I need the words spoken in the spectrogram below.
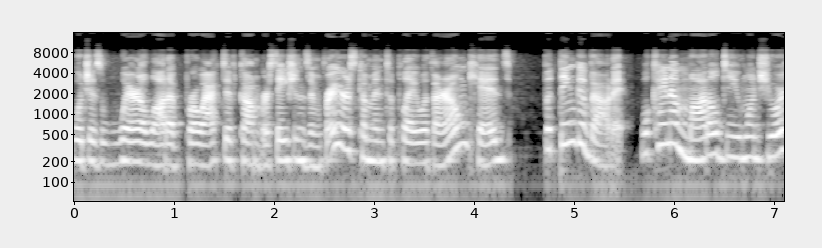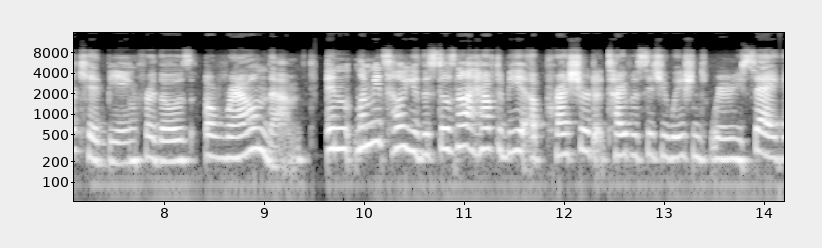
which is where a lot of proactive conversations and prayers come into play with our own kids. But think about it. What kind of model do you want your kid being for those around them? And let me tell you, this does not have to be a pressured type of situations where you say,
